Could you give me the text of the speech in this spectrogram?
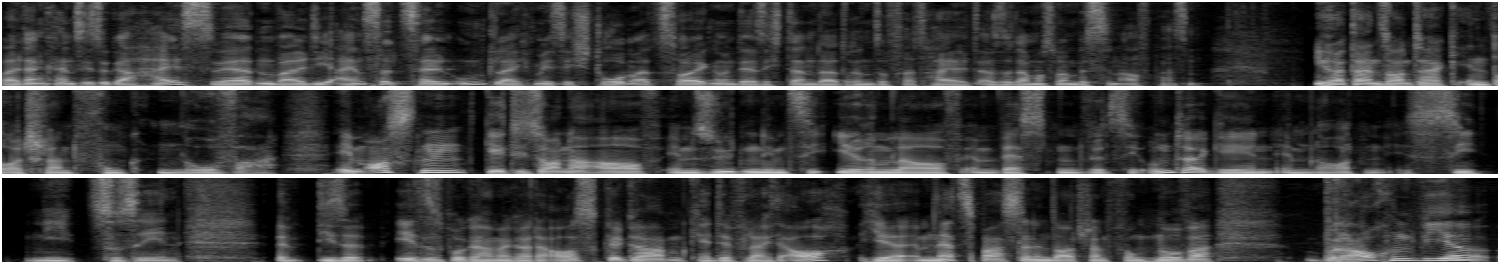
weil dann kann sie sogar heiß werden, weil die Einzelzellen ungleichmäßig Strom erzeugen und der sich dann da drin so verteilt. Also da muss man ein bisschen aufpassen. Ihr hört einen Sonntag in Deutschland Funk Nova. Im Osten geht die Sonne auf, im Süden nimmt sie ihren Lauf, im Westen wird sie untergehen, im Norden ist sie nie zu sehen. Äh, diese Eselsbrücke haben wir gerade ausgegraben, kennt ihr vielleicht auch, hier im Netzbasteln in Deutschland Funk Nova. Brauchen wir,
